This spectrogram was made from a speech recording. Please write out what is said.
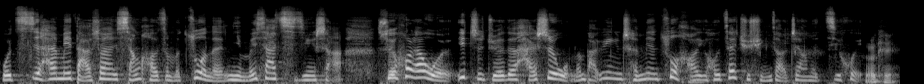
我自己还没打算想好怎么做呢，你们瞎起劲啥？所以后来我一直觉得，还是我们把运营层面做好以后，再去寻找这样的机会。OK，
